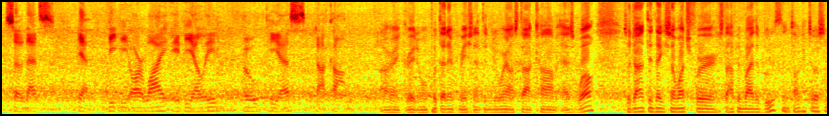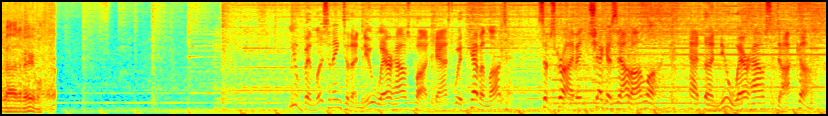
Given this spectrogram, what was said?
So that's, yeah, V E R Y A B L E O P S dot com. All right, great. And we'll put that information at thenewwarehouse.com as well. So, Jonathan, thank you so much for stopping by the booth and talking to us about a Veryable. You've been listening to the New Warehouse Podcast with Kevin Lawton. Subscribe and check us out online at thenewwarehouse.com.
